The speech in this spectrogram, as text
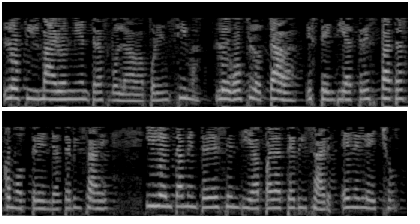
Lo filmaron mientras volaba por encima. Luego flotaba, extendía tres patas como tren de aterrizaje y lentamente descendía para aterrizar en el lecho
